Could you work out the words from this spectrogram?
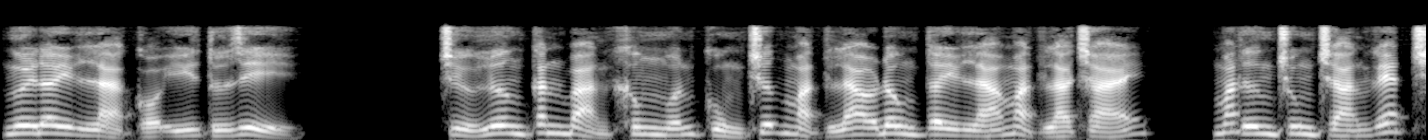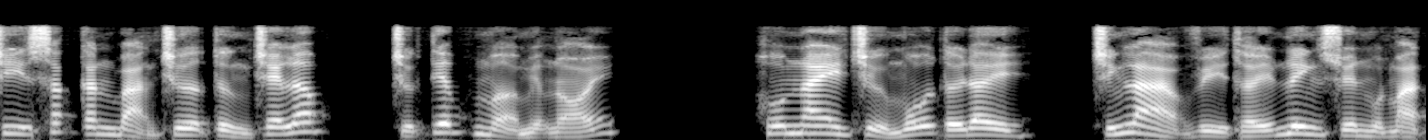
ngươi đây là có ý tứ gì? Trừ lương căn bản không muốn cùng trước mặt lao đông tây lá mặt lá trái, mắt ưng trung chán ghét chi sắc căn bản chưa từng che lấp, trực tiếp mở miệng nói. Hôm nay trừ mỗ tới đây, chính là vì thấy Ninh Xuyên một mặt,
